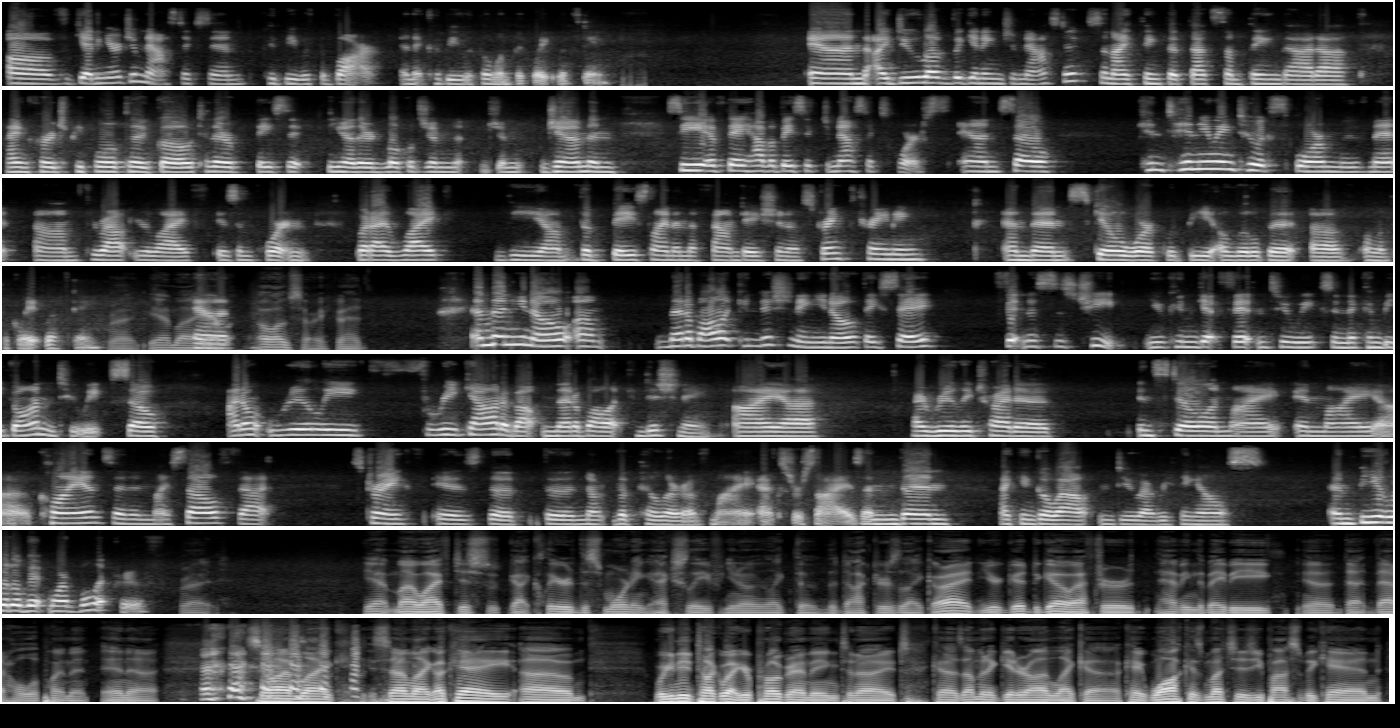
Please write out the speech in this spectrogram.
of getting your gymnastics in could be with the bar and it could be with Olympic weightlifting. And I do love beginning gymnastics, and I think that that's something that uh, I encourage people to go to their basic, you know, their local gym, gym, gym and see if they have a basic gymnastics course. And so, continuing to explore movement um, throughout your life is important. But I like the um, the baseline and the foundation of strength training, and then skill work would be a little bit of Olympic weightlifting. Right. Yeah. My. And- oh, I'm sorry. Go ahead. And then, you know, um, metabolic conditioning, you know, they say fitness is cheap. You can get fit in two weeks and it can be gone in two weeks. So I don't really freak out about metabolic conditioning. I, uh, I really try to instill in my, in my uh, clients and in myself that strength is the, the, the pillar of my exercise. And then I can go out and do everything else and be a little bit more bulletproof. Right. Yeah, my wife just got cleared this morning. Actually, you know, like the the doctor's like, "All right, you're good to go after having the baby." Uh, that that whole appointment, and uh, so I'm like, so I'm like, okay, um, we're gonna need to talk about your programming tonight because I'm gonna get her on like a okay, walk as much as you possibly can,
